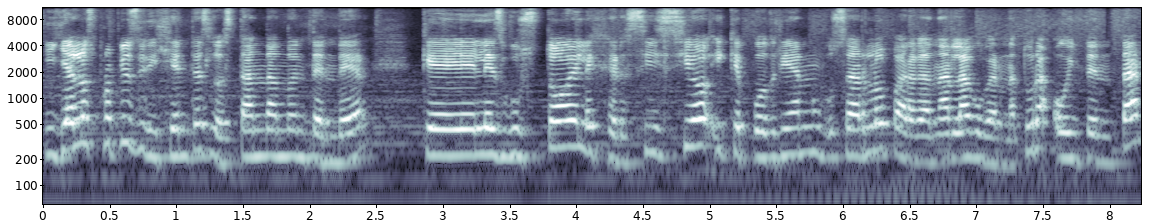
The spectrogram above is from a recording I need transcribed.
y ya los propios dirigentes lo están dando a entender, que les gustó el ejercicio y que podrían usarlo para ganar la gubernatura o intentar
